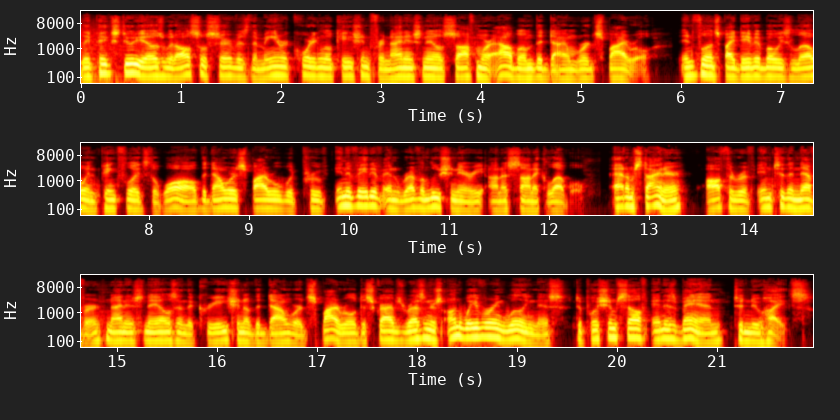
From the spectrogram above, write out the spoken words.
Le Pig Studios would also serve as the main recording location for Nine Inch Nails' sophomore album, The Downward Spiral. Influenced by David Bowie's Low and Pink Floyd's The Wall, The Downward Spiral would prove innovative and revolutionary on a sonic level. Adam Steiner, author of Into the Never, Nine Inch Nails, and the creation of the Downward Spiral, describes Reznor's unwavering willingness to push himself and his band to new heights.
